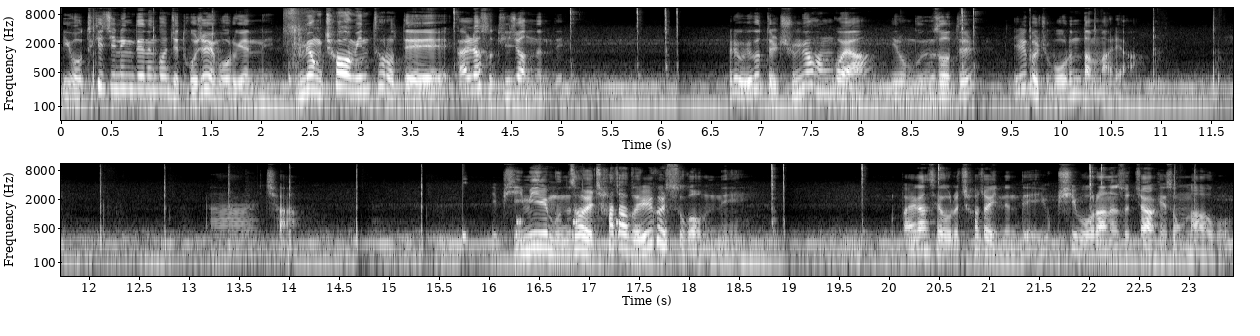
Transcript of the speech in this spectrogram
이게 어떻게 진행되는 건지 도저히 모르겠네. 분명 처음 인트로 때 깔려서 뒤졌는데. 그리고 이것들 중요한 거야? 이런 문서들? 읽을 줄 모른단 말이야. 아, 참. 이 비밀 문서를 찾아도 읽을 수가 없네. 빨간색으로 쳐져 있는데 65라는 숫자가 계속 나오고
